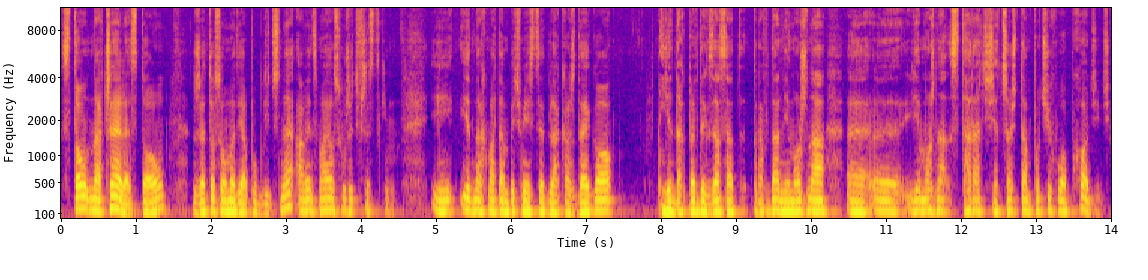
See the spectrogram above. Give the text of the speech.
Z tą na czele, z tą, że to są media publiczne, a więc mają służyć wszystkim. I jednak ma tam być miejsce dla każdego, jednak pewnych zasad, prawda, nie można, e, e, je można starać się coś tam po cichu obchodzić.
